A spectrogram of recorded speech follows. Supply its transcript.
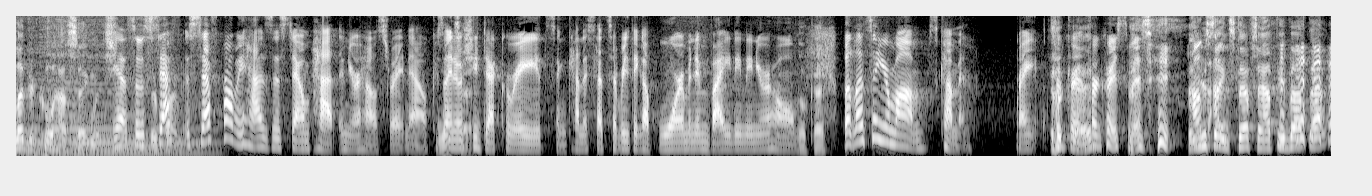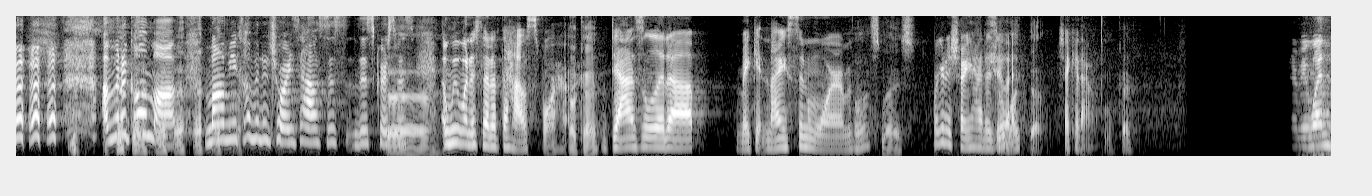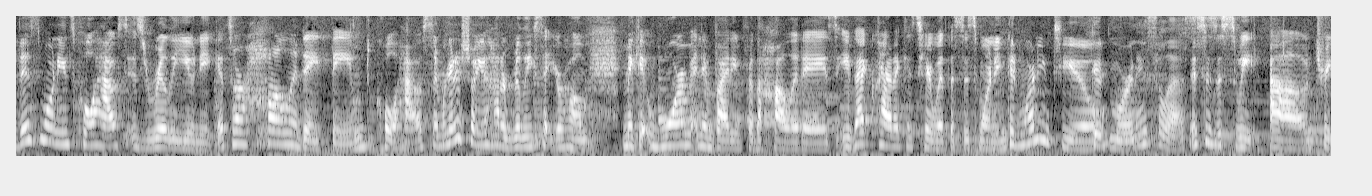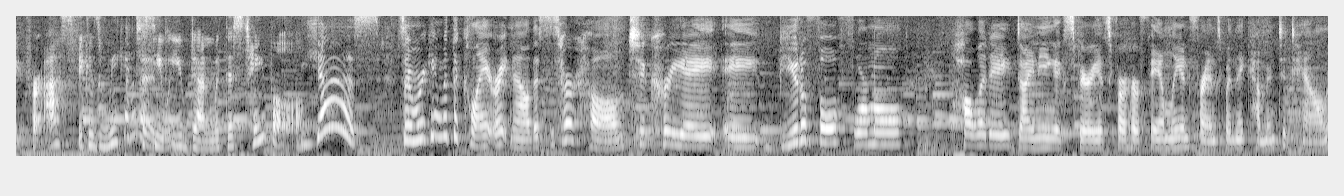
love your cool house segments. Yeah, so They're Steph, fun. Steph probably has this down pat in your house right now because I know that? she decorates and kind of sets everything up warm and inviting in your home. Okay. But let's say your mom's coming, right? For, Okay. for Christmas. You're saying Steph's happy about that? I'm gonna call mom. Mom, you coming to Troy's house this, this Christmas? Uh. and we want to set up the house for her. Okay. Dazzle it up, make it nice and warm. oh, that's nice. We're gonna show you how to She'll do it. like that. Check it out. Okay. Everyone, this morning's Cool House is really unique. It's our holiday themed Cool House, and we're going to show you how to really set your home, make it warm and inviting for the holidays. Yvette Craddock is here with us this morning. Good morning to you. Good morning, Syleste. This is a sweet uh, treat for us because we get to see what you've done with this table. Yes. So I'm working with the client right now. This is her home to create a beautiful, formal holiday dining experience for her family and friends when they come into town.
